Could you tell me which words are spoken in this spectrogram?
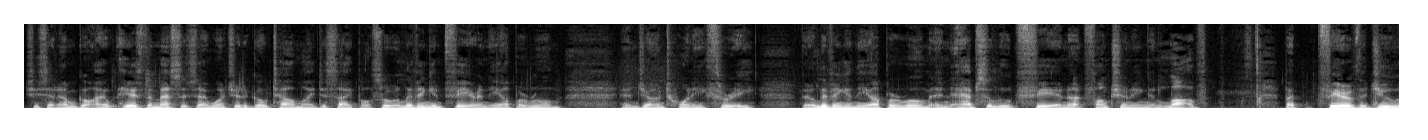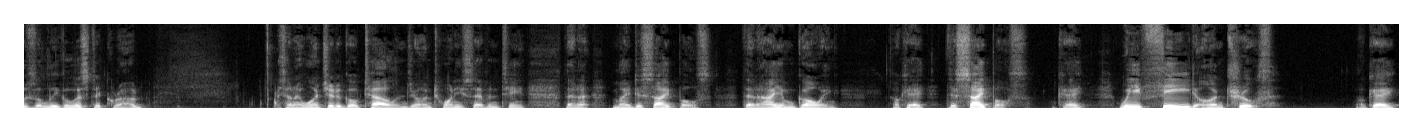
She said, I'm go- here's the message I want you to go tell my disciples who are living in fear in the upper room in John 23. They're living in the upper room in absolute fear, not functioning in love, but fear of the Jews, a legalistic crowd. I said, I want you to go tell in John 20, 17, that I, my disciples, that I am going, okay? Disciples, okay? We feed on truth, okay?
